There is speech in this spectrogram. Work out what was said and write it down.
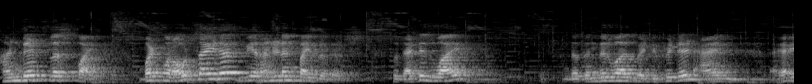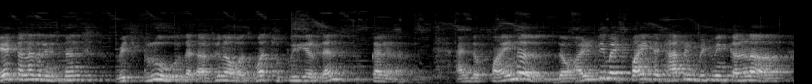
100 plus 5. But for outsiders, we are 105 brothers. So that is why the Gandharvas were defeated and yet another instance which proves that Arjuna was much superior than Karna. And the final, the ultimate fight that happened between Karna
